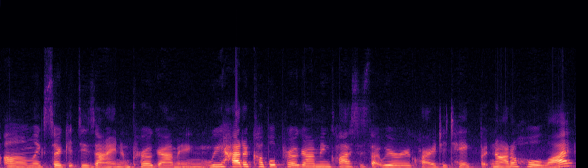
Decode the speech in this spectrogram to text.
um, like circuit design and programming. We had a couple programming classes that we were required to take, but not a whole lot.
